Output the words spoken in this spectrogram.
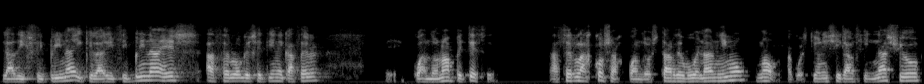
la disciplina y que la disciplina es hacer lo que se tiene que hacer eh, cuando no apetece hacer las cosas cuando estás de buen ánimo, no, la cuestión es ir al gimnasio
